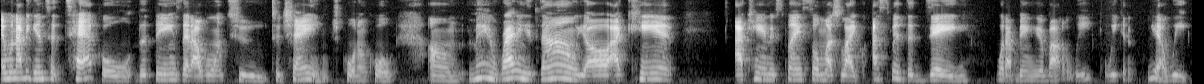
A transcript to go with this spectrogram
And when I begin to tackle the things that I want to to change, quote unquote, um, man, writing it down, y'all, I can't I can't explain so much. Like I spent the day, what I've been here about a week, week and yeah, week.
